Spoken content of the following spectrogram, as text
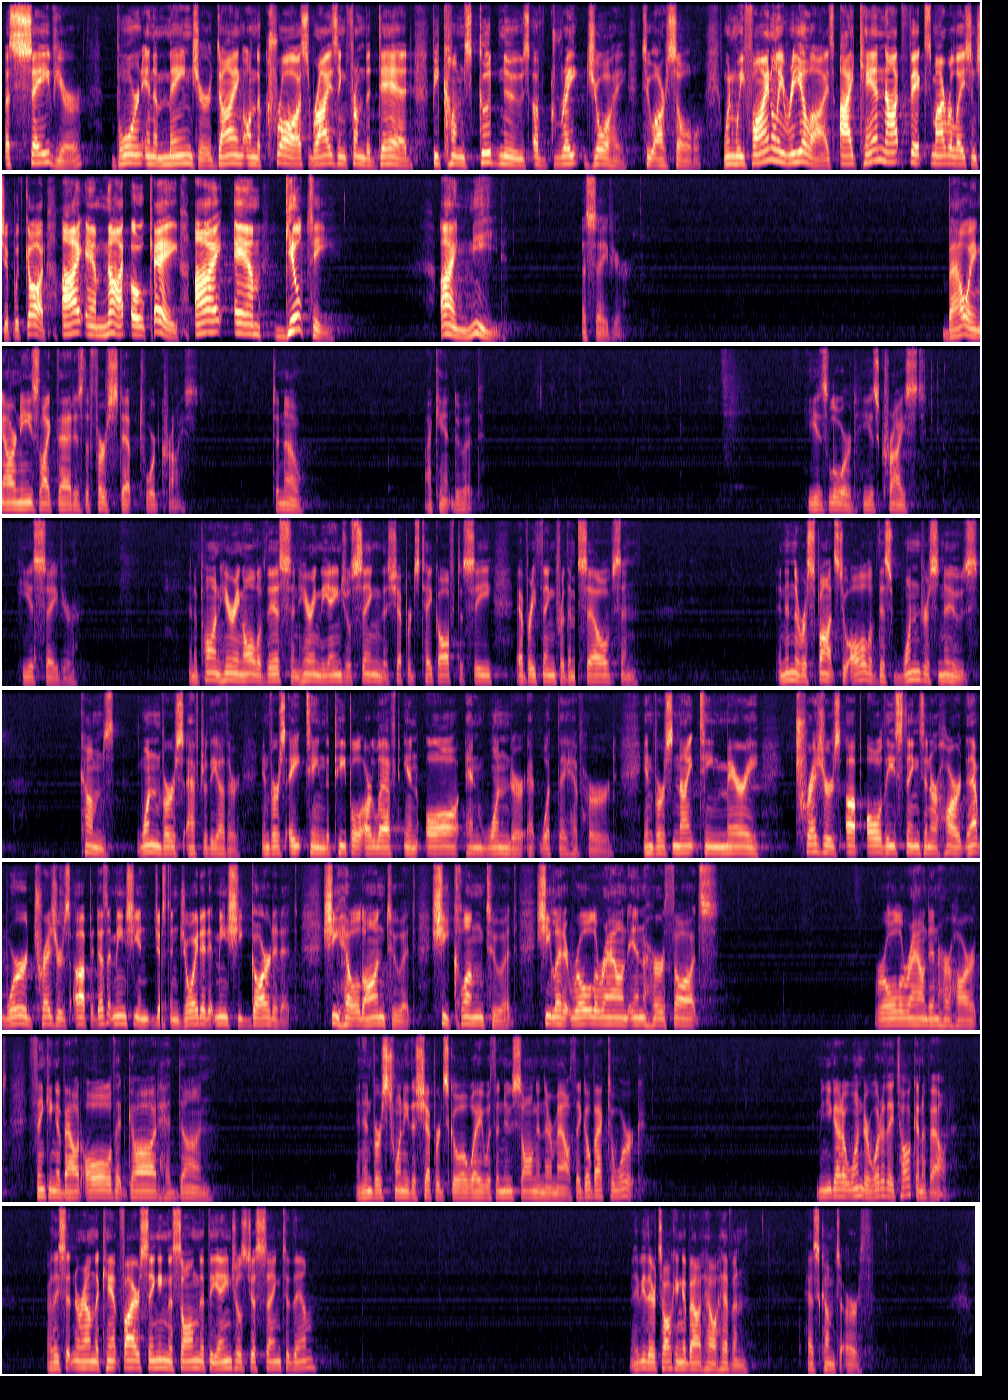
a Savior born in a manger, dying on the cross, rising from the dead, becomes good news of great joy to our soul. When we finally realize, I cannot fix my relationship with God, I am not okay, I am guilty, I need a Savior. Bowing our knees like that is the first step toward Christ. To know, I can't do it. He is Lord, He is Christ, He is Savior. And upon hearing all of this and hearing the angels sing, the shepherds take off to see everything for themselves. And, and then the response to all of this wondrous news comes one verse after the other. In verse 18, the people are left in awe and wonder at what they have heard. In verse 19, Mary treasures up all these things in her heart. That word treasures up, it doesn't mean she just enjoyed it, it means she guarded it. She held on to it. She clung to it. She let it roll around in her thoughts, roll around in her heart thinking about all that God had done. And in verse 20, the shepherds go away with a new song in their mouth. They go back to work. I mean, you got to wonder what are they talking about? Are they sitting around the campfire singing the song that the angels just sang to them? Maybe they're talking about how heaven has come to earth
